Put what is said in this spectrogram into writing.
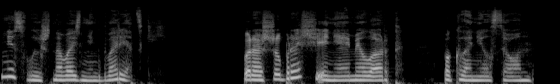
неслышно возник дворецкий. Прошу прощения, милорд, поклонился он.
